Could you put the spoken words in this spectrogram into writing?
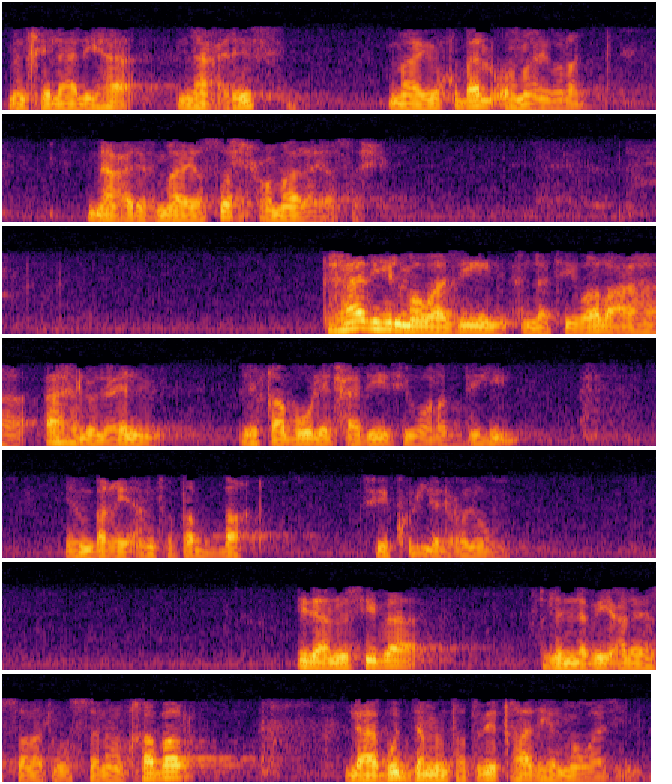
من خلالها نعرف ما يقبل وما يرد. نعرف ما يصح وما لا يصح. هذه الموازين التي وضعها أهل العلم لقبول الحديث ورده ينبغي أن تطبق في كل العلوم. إذا نسب للنبي عليه الصلاة والسلام خبر لا بد من تطبيق هذه الموازين.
